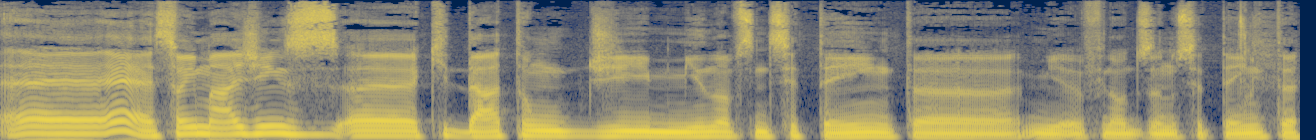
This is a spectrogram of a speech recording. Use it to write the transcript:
É, é, são imagens é, que datam de 1970, mi- final dos anos 70.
